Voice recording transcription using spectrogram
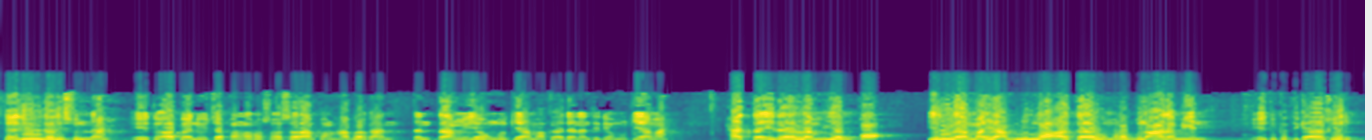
Dalil dari sunnah yaitu apa yang diucapkan oleh Rasulullah SAW menghabarkan tentang yaumul kiamah keadaan nanti di yaumul kiamah hatta idza lam yabqa illa ma ya'budullah atahum rabbul alamin yaitu ketika akhir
